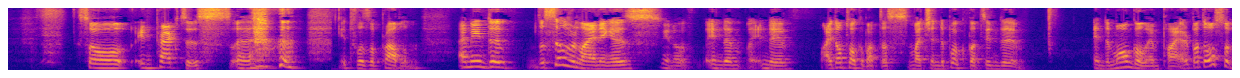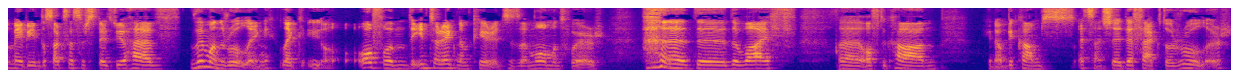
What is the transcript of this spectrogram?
So in practice, uh, it was a problem. I mean, the the silver lining is, you know, in the in the I don't talk about this much in the book, but in the in the Mongol Empire, but also maybe in the successor states, you have women ruling. Like often, the interregnum periods is a moment where the the wife uh, of the Khan, you know, becomes essentially a de facto ruler,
